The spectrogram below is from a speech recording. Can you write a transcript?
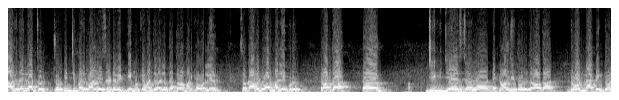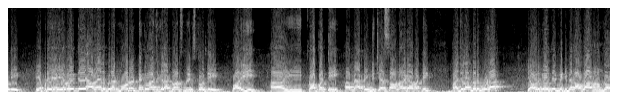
ఆ విధంగా చొప్పించి పరిపాలన చేసినటువంటి వ్యక్తి ముఖ్యమంత్రి వర్యులు గతంలో మనకి ఎవరు లేరు. సో కాబట్టి వారు మళ్ళీ ఇప్పుడు తర్వాత జీ జేఎస్ టెక్నాలజీ తోటి తర్వాత డ్రోన్ మ్యాపింగ్ తోటి ఎప్పుడు ఏవైతే available and modern technological advancements తోటి వారి ఈ ప్రాపర్టీ మ్యాపింగ్ని చేస్తూ ఉన్నారు కాబట్టి ప్రజలందరూ కూడా ఎవరికైతే వీటి మీద అవగాహన ఉందో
